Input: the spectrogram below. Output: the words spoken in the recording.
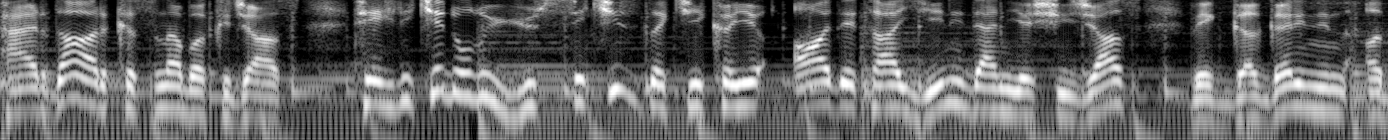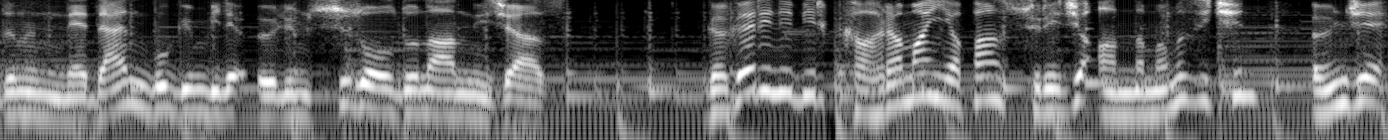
perde arkasına bakacağız. Tehlike dolu 108 dakikayı adeta yeniden yaşayacağız ve Gagarin'in adının neden bugün bile ölümsüz olduğunu anlayacağız. Gagarin'i bir kahraman yapan süreci anlamamız için önce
